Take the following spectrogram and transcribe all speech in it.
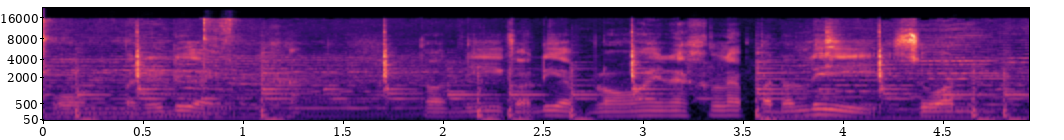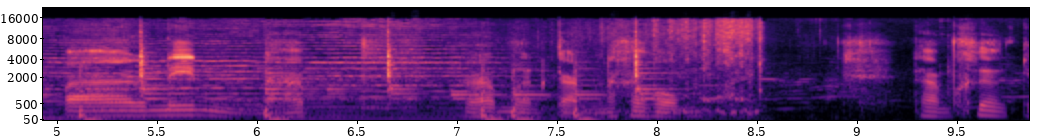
โกนไปเรื่อยๆนะครับ ตอนนี้ก็เรียบร้อยนะครับปลาดอลลี่ส่วนปลานิน นะครับเหมือนกันนะครับผมทำเครื่องแก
